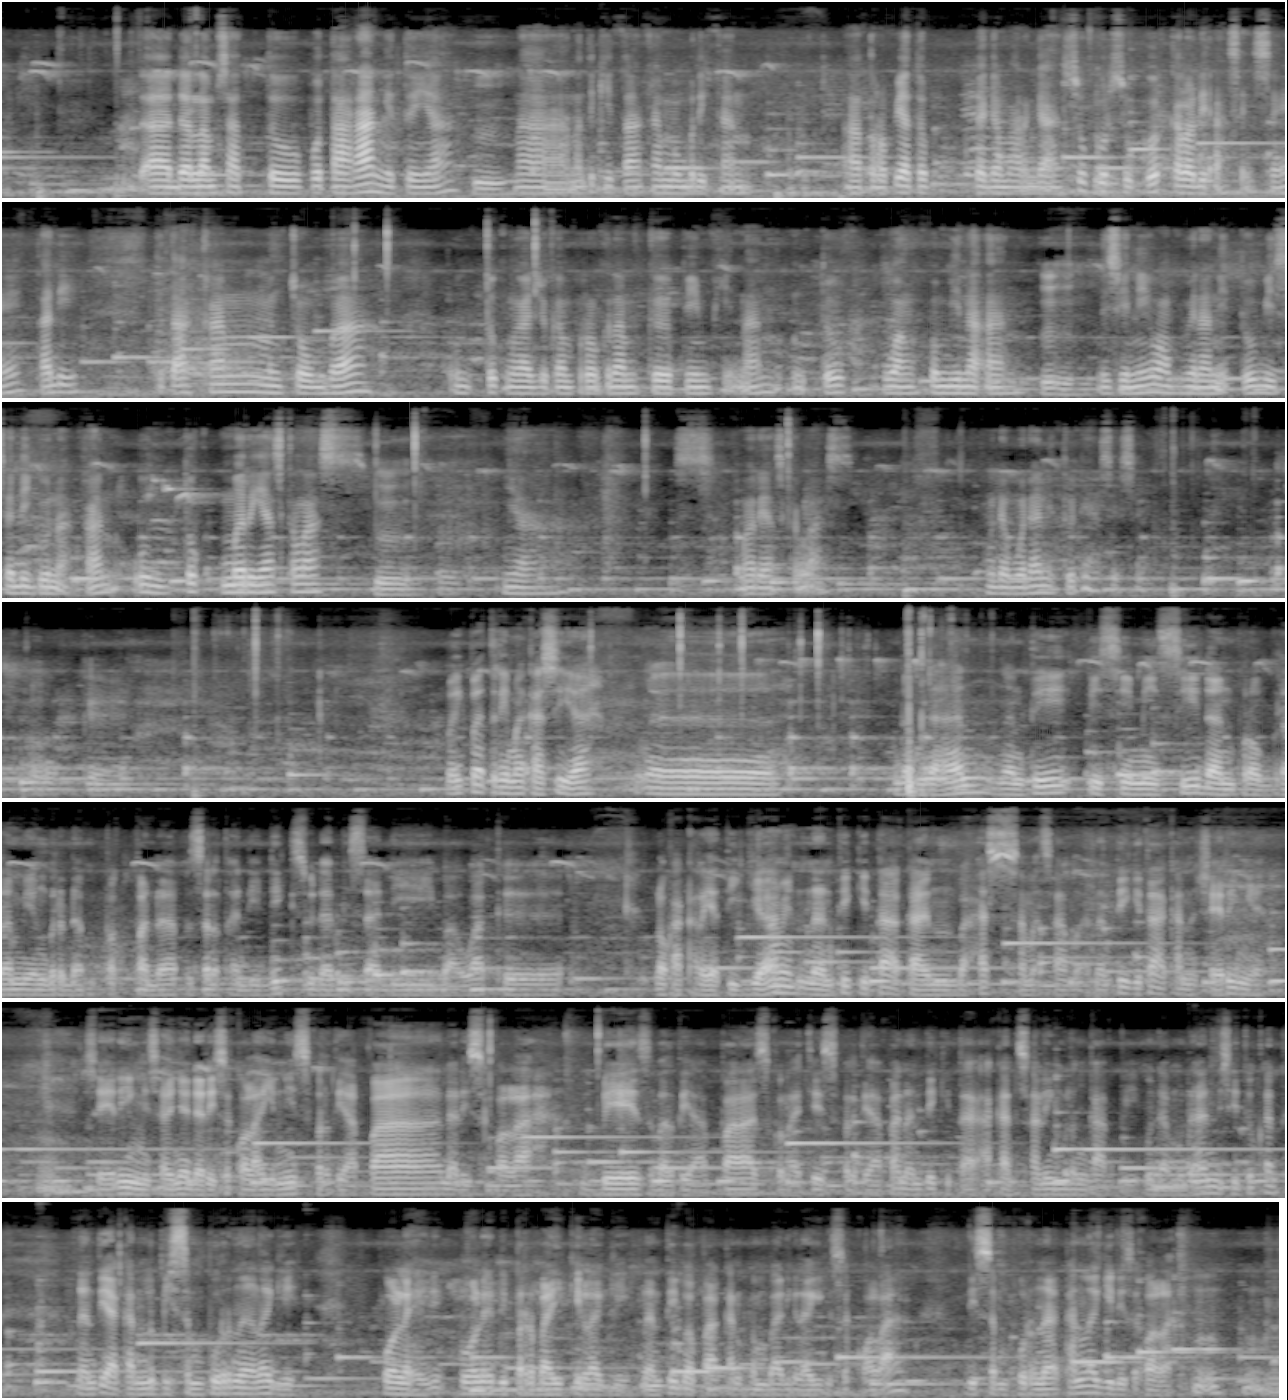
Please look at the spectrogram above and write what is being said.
eh, dalam satu putaran gitu ya. Hmm. Nah, nanti kita akan memberikan uh, trofi atau piagam penghargaan. Syukur-syukur kalau di ACC tadi kita akan mencoba untuk mengajukan program ke pimpinan untuk uang pembinaan. Hmm. Di sini uang pembinaan itu bisa digunakan untuk merias kelas. Hmm. Ya, merias kelas. Mudah-mudahan itu di ACC. Oke. Baik Pak, terima kasih ya. Eh, mudah-mudahan nanti visi misi dan program yang berdampak pada peserta didik sudah bisa dibawa ke Lokakarya 3. Amin. Nanti kita akan bahas sama-sama. Nanti kita akan sharing ya. Sharing misalnya dari sekolah ini seperti apa, dari sekolah B seperti apa, sekolah C seperti apa. Nanti kita akan saling melengkapi. Mudah-mudahan di situ kan nanti akan lebih sempurna lagi. Boleh boleh diperbaiki lagi. Nanti Bapak akan kembali lagi ke sekolah, disempurnakan lagi di sekolah.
